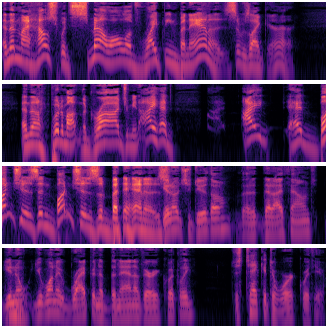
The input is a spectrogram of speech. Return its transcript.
And then my house would smell all of ripening bananas. It was like, Ugh. and then I put them out in the garage. I mean, I had, I had bunches and bunches of bananas. You know what you do though that, that I found. You know, you want to ripen a banana very quickly. Just take it to work with you.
